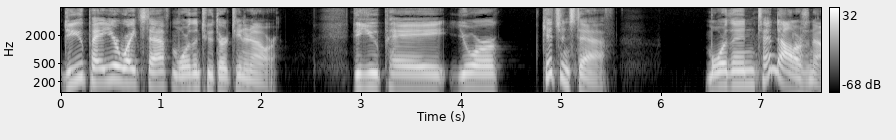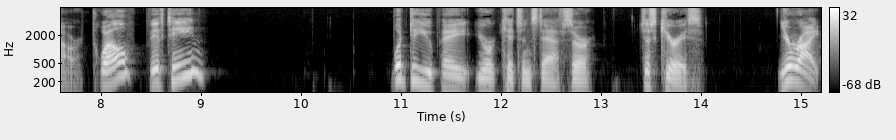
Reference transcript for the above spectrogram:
Do you pay your wait staff more than 213 an hour? Do you pay your kitchen staff more than $10 an hour? 12, 15? What do you pay your kitchen staff, sir? Just curious. You're right.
